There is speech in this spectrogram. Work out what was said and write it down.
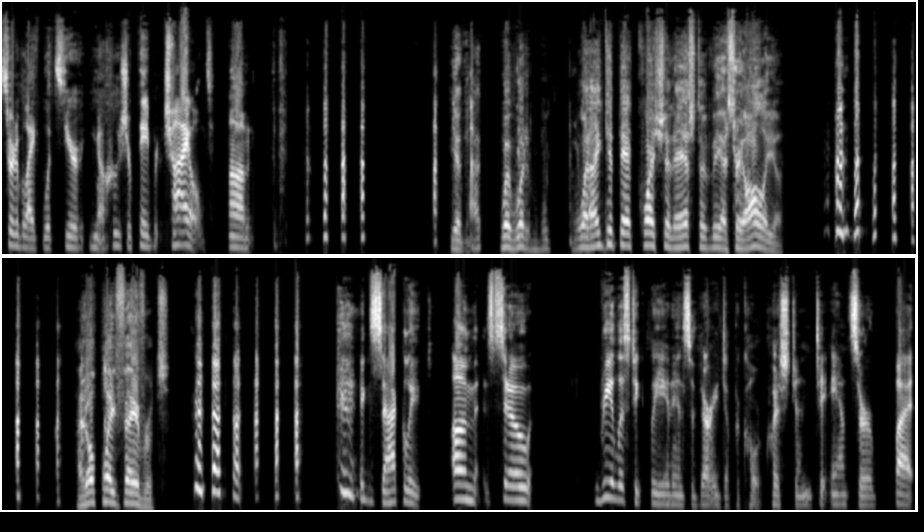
sort of like what's your you know who's your favorite child um Yeah, I, what what when I get that question asked of me, I say all of you. I don't play favorites. exactly. Um, so realistically, it is a very difficult question to answer, but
